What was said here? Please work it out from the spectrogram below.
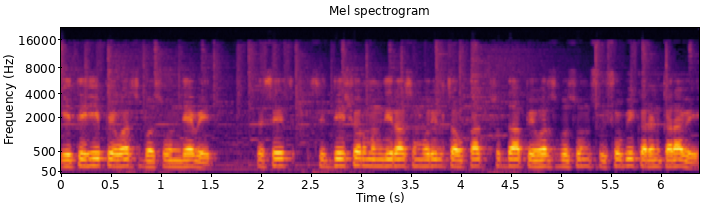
येथेही पेवर्स बसवून द्यावेत. तसेच सिद्धेश्वर मंदिरासमोरील चौकात सुद्धा पेवर्स बसून सुशोभीकरण करावे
